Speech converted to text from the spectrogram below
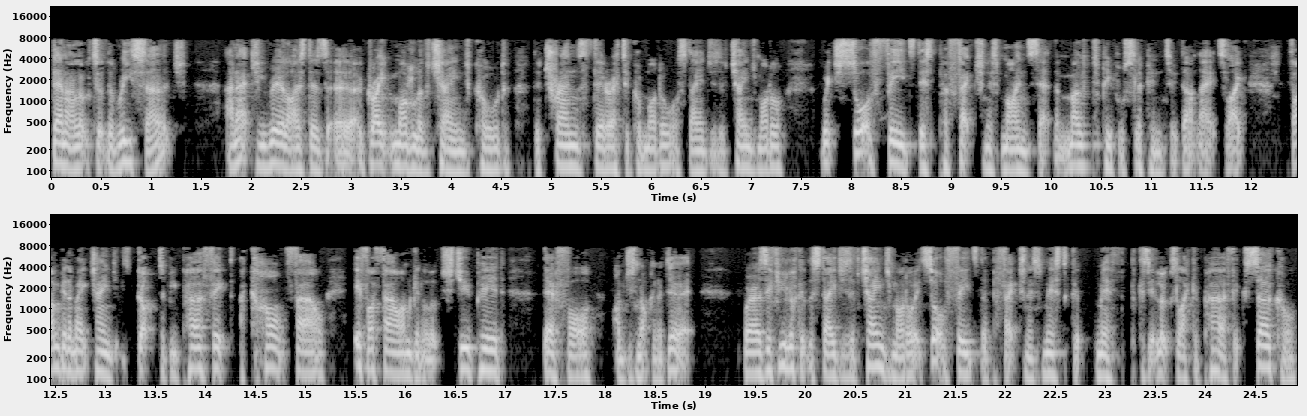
then I looked at the research and actually realized there's a, great model of change called the trans theoretical model or stages of change model, which sort of feeds this perfectionist mindset that most people slip into, don't they? It's like, if I'm going to make change, it's got to be perfect. I can't fail. If I fail, I'm going to look stupid. Therefore, I'm just not going to do it. Whereas if you look at the stages of change model, it sort of feeds the perfectionist myth because it looks like a perfect circle.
